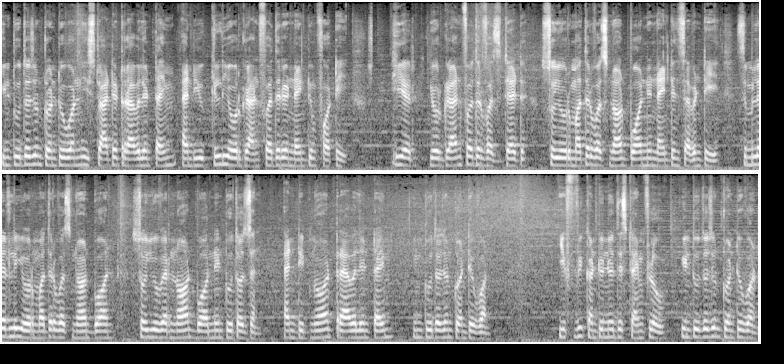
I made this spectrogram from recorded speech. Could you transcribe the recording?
in 2021 you started travel in time and you killed your grandfather in 1940 here, your grandfather was dead, so your mother was not born in 1970. Similarly, your mother was not born, so you were not born in 2000 and did not travel in time in 2021. If we continue this time flow, in 2021,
